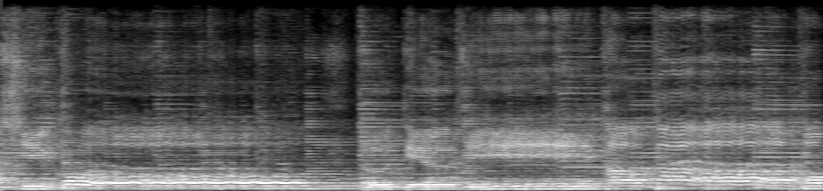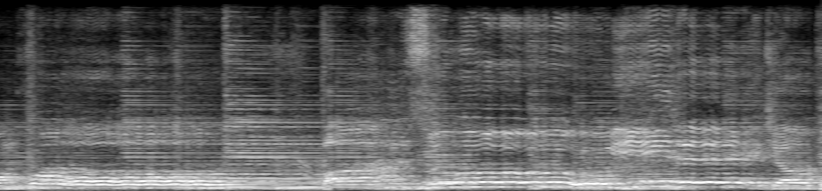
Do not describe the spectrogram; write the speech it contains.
是好，得到日头甲风雨，凡事伊得照顾，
